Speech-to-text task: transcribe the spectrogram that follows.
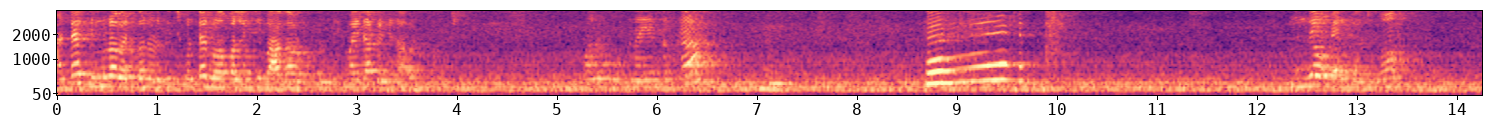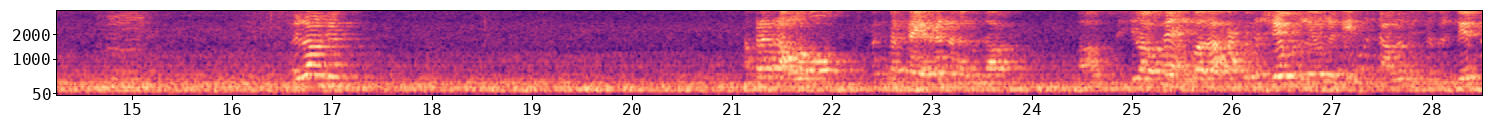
అంటే సిమ్లో పెట్టుకొని ఉడికించుకుంటే లోపల నుంచి బాగా ఉడుకుతుంది. మైదా పిండి కాబట్టి కొంచెం. వాళ్ళు పుట్టినాయి ఎందుక ముందే ఉండేది కొంచెము. ఎలా అండి? అక్కడక్కడ అల్లము పచ్చిమిరపకాయ ఎర్రగడ్డ తగులుదా బాగా వచ్చినాయి. ఇలా వస్తాయి అనుకోవాలా? కాకపోతే షేపులు లేవులేండి గురించి ఆలోచించదు టేస్ట్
